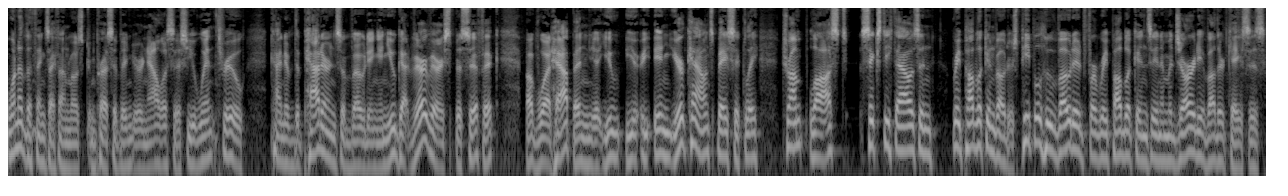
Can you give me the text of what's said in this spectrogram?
One of the things I found most impressive in your analysis, you went through kind of the patterns of voting, and you got very, very specific of what happened. You, you in your counts, basically, Trump lost sixty thousand Republican voters, people who voted for Republicans in a majority of other cases.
